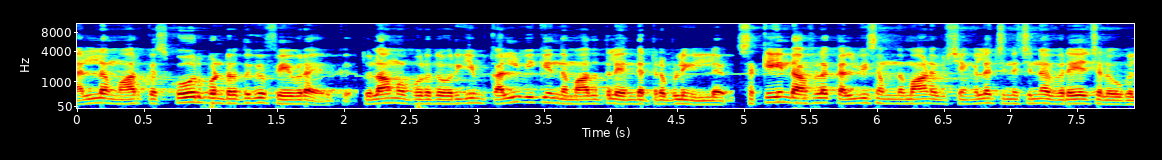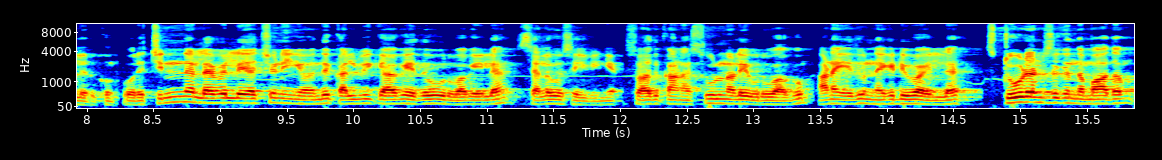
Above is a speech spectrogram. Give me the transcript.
நல்ல மார்க்கை ஸ்கோர் பண்றதுக்கு ஃபேவரா இருக்கு. துலாமை பொறுத்த வரைக்கும் கல்விக்கு இந்த மாதத்துல எந்த ட்ரபிளும் இல்ல. செகண்ட் ஹாஃப்ல கல்வி சம்பந்தமான விஷயங்கள்ல சின்ன சின்ன விரைய செலவுகள் இருக்கும். ஒரு சின்ன லெவல்லையாச்சும் நீங்க வந்து கல்விக்காக ஏதோ ஒரு வகையில செலவு செய்வீங்க. ஸோ அதுக்கான சூழ்நிலை உருவாகும். ஆனா எதுவும் நெகட்டிவா இல்ல. ஸ்டூடெண்ட்ஸுக்கு இந்த மாதம்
